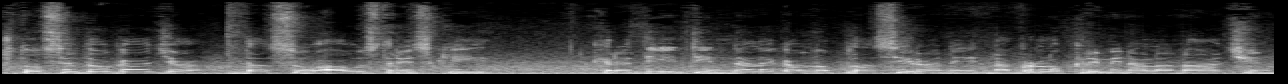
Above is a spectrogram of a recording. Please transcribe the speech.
što se događa, da su austrijski krediti nelegalno plasirani na vrlo kriminalan način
